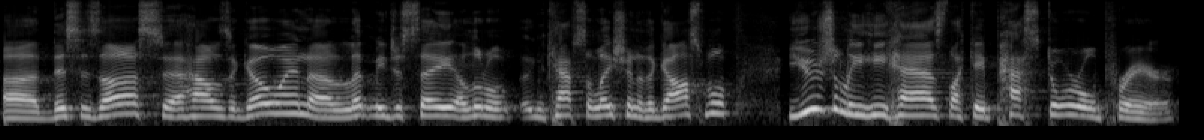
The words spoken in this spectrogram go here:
uh, this is us, uh, how's it going? Uh, let me just say a little encapsulation of the gospel. Usually, he has like a pastoral prayer.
